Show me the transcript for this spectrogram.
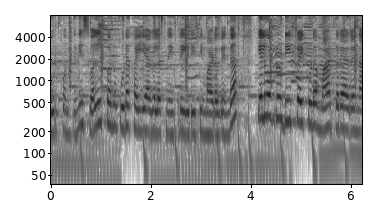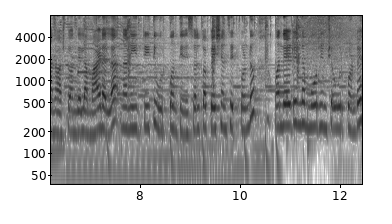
ಹುರ್ಕೊತೀನಿ. ಸ್ವಲ್ಪನೂ ಕೂಡ ಕೈ ಆಗಲ್ಲ ಸ್ನೇಹಿತರೆ ಈ ರೀತಿ ಮಾಡೋದ್ರಿಂದ. ಕೆಲವೊಬ್ಬರು ಡೀಪ್ ಫ್ರೈ ಕೂಡ ಮಾಡ್ತಾರೆ, ಆದರೆ ನಾನು ಅಷ್ಟೊಂದೆಲ್ಲ ಮಾಡಲ್ಲ. ನಾನು ಈ ರೀತಿ ಹುರ್ಕೊತೀನಿ. ಸ್ವಲ್ಪ ಪೇಷನ್ಸ್ ಇಟ್ಕೊಂಡು ಒಂದೆರಡರಿಂದ ಮೂರು ನಿಮಿಷ ಹುರ್ಕೊಂಡ್ರೆ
